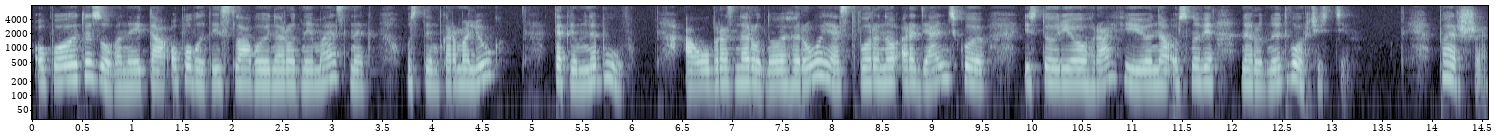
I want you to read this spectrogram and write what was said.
опоетизований та оповитий славою народний месник Устим Кармалюк таким не був, а образ народного героя створено радянською історіографією на основі народної творчості. Перше.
